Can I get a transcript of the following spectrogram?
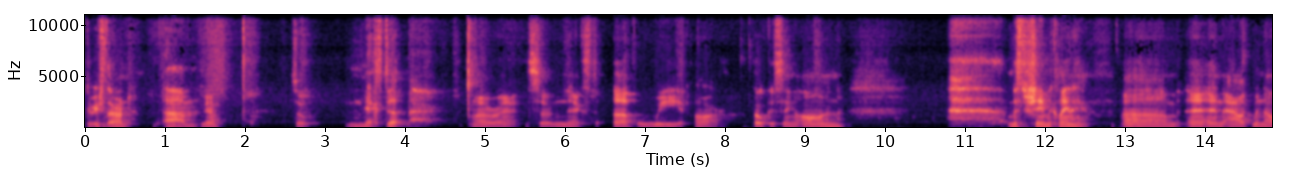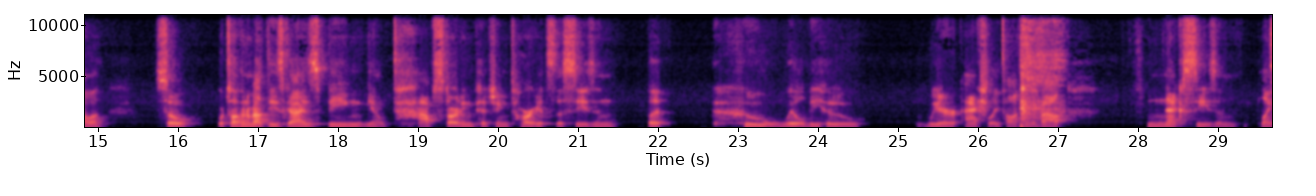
to each their own um Yeah. so next up All right. So next up, we are focusing on Mr. Shane McClanahan um, and, and Alek Manoah. So we're talking about these guys being, you know, top starting pitching targets this season, but who will be who we're actually talking about next season? Like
